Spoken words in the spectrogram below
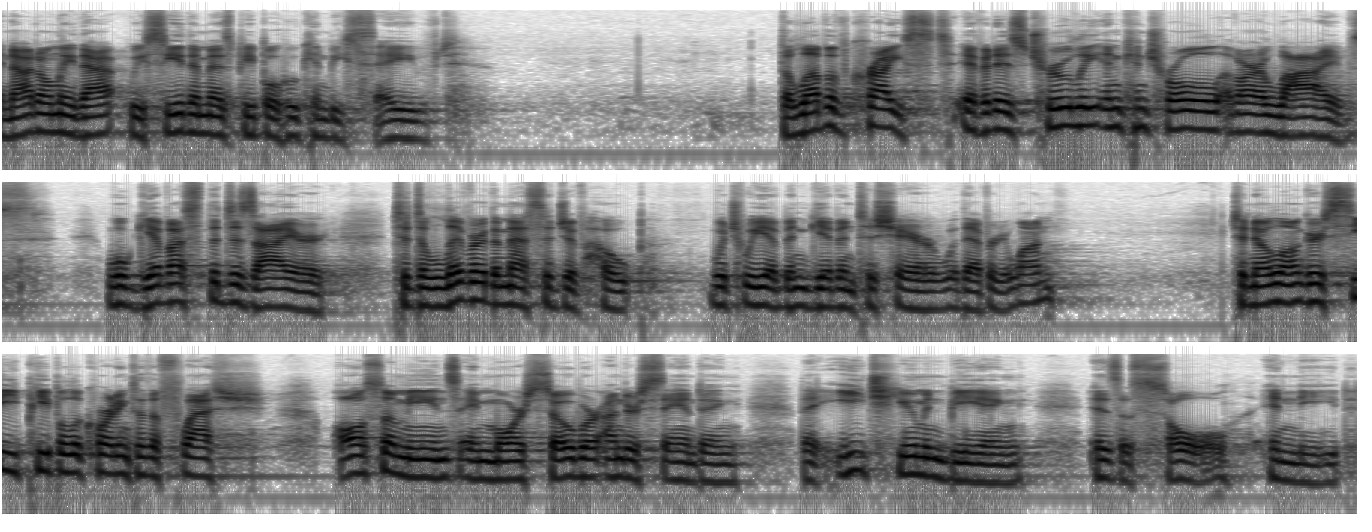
And not only that, we see them as people who can be saved. The love of Christ, if it is truly in control of our lives, will give us the desire to deliver the message of hope, which we have been given to share with everyone. To no longer see people according to the flesh also means a more sober understanding that each human being is a soul in need.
